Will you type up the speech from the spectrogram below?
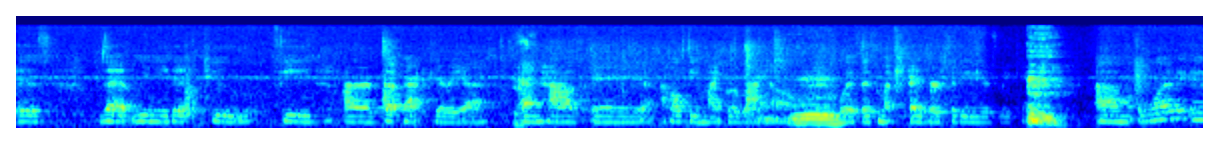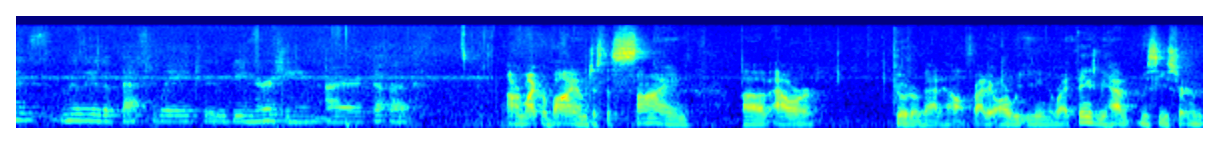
is that we need it to feed our gut bacteria yeah. and have a healthy microbiome mm. with as much diversity as we can. Um, what is really the best way to be nourishing our gut bugs? Our microbiome just a sign of our good or bad health, right? Are we eating the right things? We have we see certain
